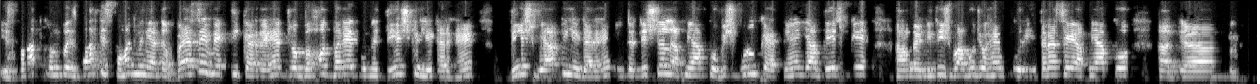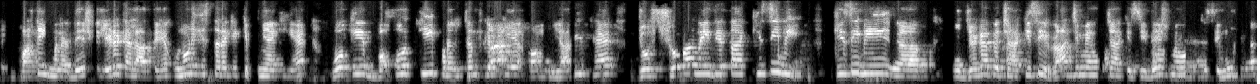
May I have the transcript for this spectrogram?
इस बात को, उनको इस बात की समझ में नहीं आता। वैसे व्यक्ति कर रहे हैं, जो बहुत बड़े अपने देश के लीडर हैं, देशव्यापी लीडर हैं इंटरनेशनल अपने आप को विश्व गुरु कहते हैं, या देश के हमारे नीतीश बाबू जो है, पूरी तरह से अपने आप को वाकई मैंने देश के लीडर कहलाते हैं, उन्होंने इस तरह की टिप्पणियाँ की हैं है वो कि बहुत ही प्रजातंत्र के मर्यादित है जो शोभा नहीं देता किसी भी किसी भी जगह पे चाहे किसी राज्य में हो चाहे किसी देश में हो किसी मुल्क में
